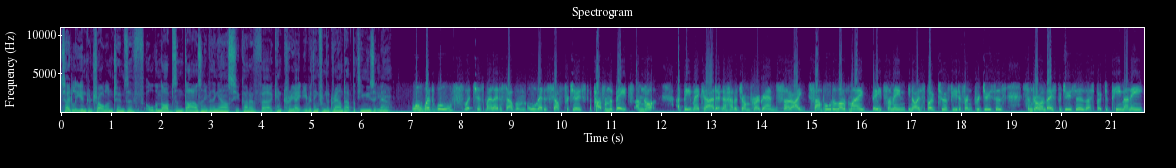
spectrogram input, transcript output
totally in control in terms of all the knobs and dials and everything else. You kind of uh, can create everything from the ground up with your music now. Well, with Wolves, which is my latest album, all that is self-produced. Apart from the beats, I'm not a beat maker. I don't know how to drum program, so I sampled a lot of my beats. I mean, you know, I spoke to a few different producers, some drum and bass producers. I spoke to P Money,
